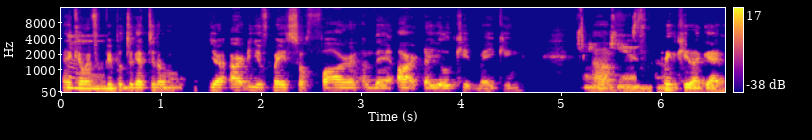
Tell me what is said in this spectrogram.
and I can't wait for people to get to know your art that you've made so far and the art that you'll keep making. Thank um, you. Thank you again.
